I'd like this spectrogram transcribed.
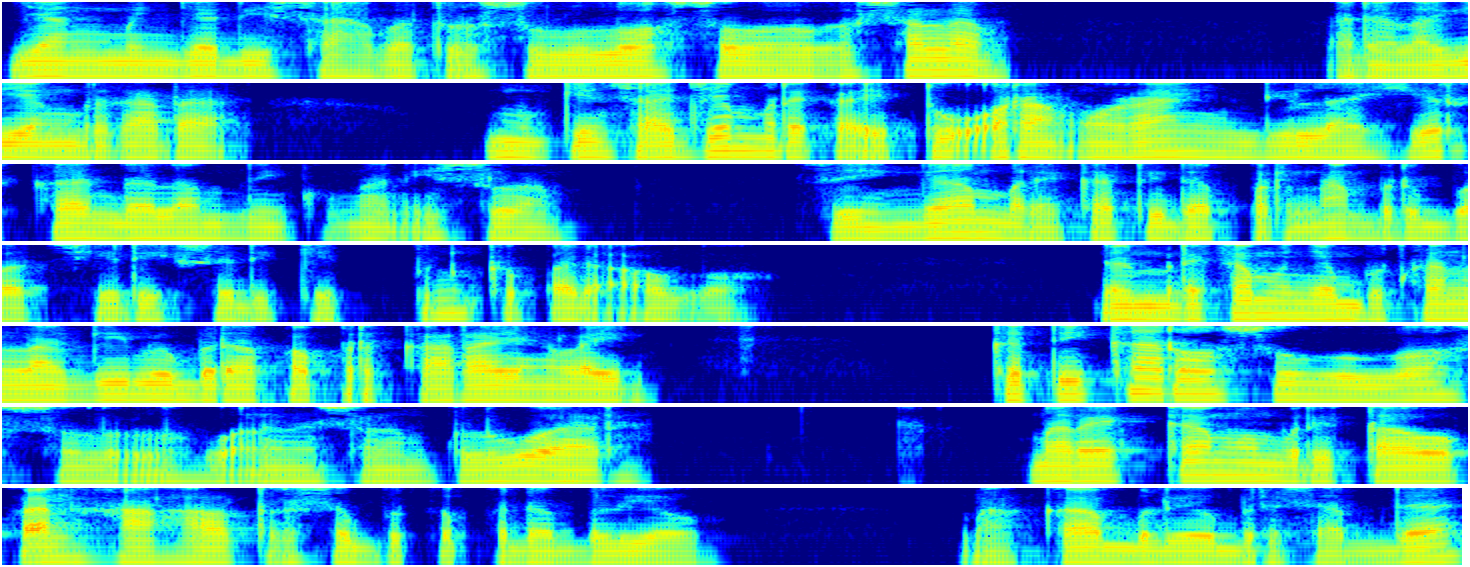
yang menjadi sahabat Rasulullah SAW. Ada lagi yang berkata, mungkin saja mereka itu orang-orang yang dilahirkan dalam lingkungan Islam, sehingga mereka tidak pernah berbuat syirik sedikit pun kepada Allah. Dan mereka menyebutkan lagi beberapa perkara yang lain. Ketika Rasulullah SAW keluar, mereka memberitahukan hal-hal tersebut kepada beliau. Maka beliau bersabda,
